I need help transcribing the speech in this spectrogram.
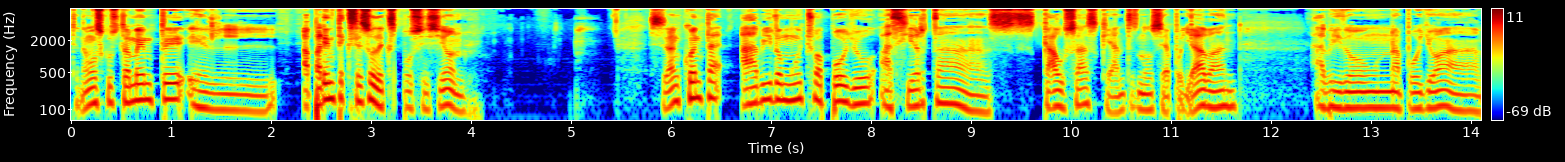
tenemos justamente el aparente exceso de exposición. Si se dan cuenta, ha habido mucho apoyo a ciertas causas que antes no se apoyaban. Ha habido un apoyo a,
